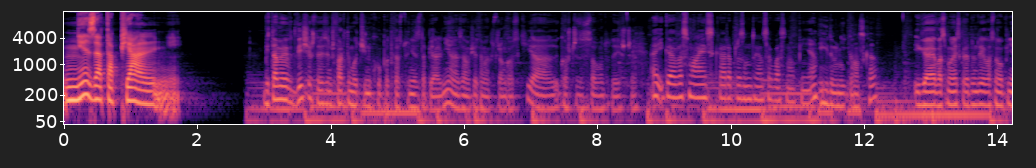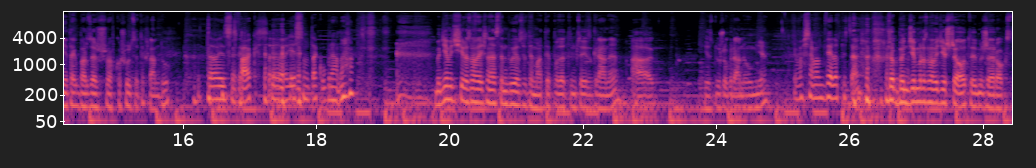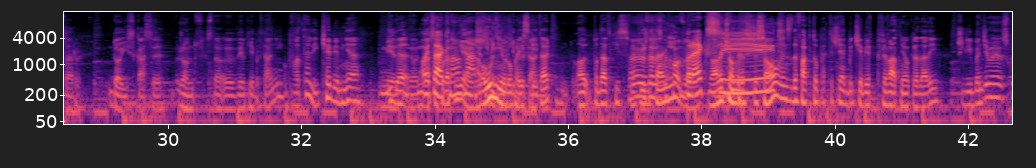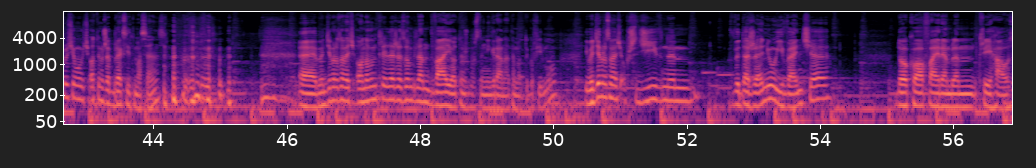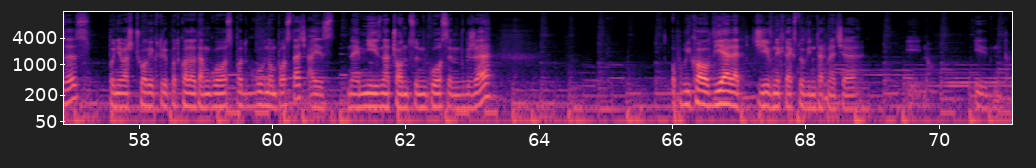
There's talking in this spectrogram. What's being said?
Niezatapialni. Witamy w 244 odcinku podcastu Niezatapialni. Ja nazywam się Tomek Pstrągowski, a goszczę ze sobą tutaj jeszcze A Iga Smoleńska reprezentująca własną opinię. I Dominik Gąska. Iga Ewa Smoleńska reprezentuje własną opinię tak bardzo, że szła w koszulce Techlandu. To jest fakt. e, Jestem tak ubrana. Będziemy dzisiaj rozmawiać na następujące tematy, poza tym, co jest grane, a jest dużo grane u mnie. I właśnie mam wiele pytań. To będziemy rozmawiać jeszcze o tym, że Rockstar doi z kasy rząd Wielkiej Brytanii. Obywateli, ciebie, mnie. Mnie, no, Oj, nas tak, no, nie, nie O Unii Europejskiej, tak? O, podatki z No Wielkiej już zaraz Brytanii. wychodzą. Brexit. No ale ciągle jeszcze są, więc de facto praktycznie jakby ciebie prywatnie okradali. Czyli będziemy w skrócie mówić o tym, że Brexit ma sens. E, Będziemy rozmawiać o nowym trailerze Zombieland 2 i o tym, że powstanie gra na temat tego filmu. I będziemy rozmawiać o przedziwnym wydarzeniu, evencie dookoła Fire Emblem Three Houses, ponieważ człowiek, który podkładał tam głos pod główną postać, a jest najmniej znaczącym głosem w grze, opublikował wiele dziwnych tekstów w internecie i no, i no tak.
